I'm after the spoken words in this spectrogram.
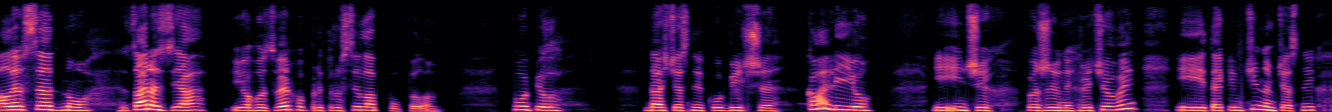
але все одно зараз я його зверху притрусила попелом. Попіл дасть часнику більше калію і інших поживних речовин, і таким чином часник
